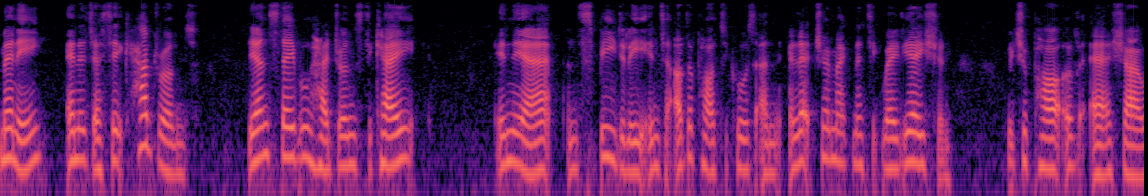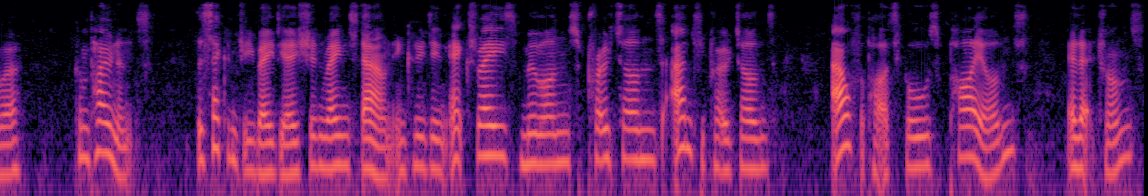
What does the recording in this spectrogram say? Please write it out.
many energetic hadrons. The unstable hadrons decay in the air and speedily into other particles and electromagnetic radiation, which are part of air shower components. The secondary radiation rains down, including X-rays, muons, protons, antiprotons, alpha particles, pions, electrons,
